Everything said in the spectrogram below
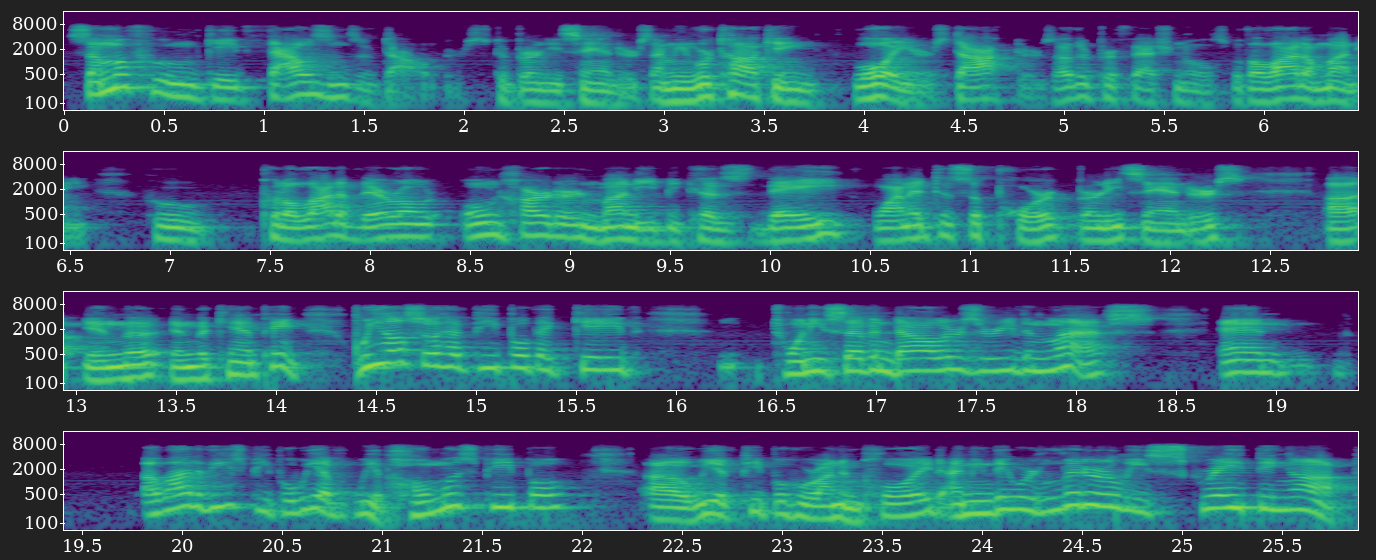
some of whom gave thousands of dollars to Bernie Sanders. I mean, we're talking lawyers, doctors, other professionals with a lot of money who put a lot of their own, own hard-earned money because they wanted to support Bernie Sanders uh, in the in the campaign. We also have people that gave twenty-seven dollars or even less, and a lot of these people we have we have homeless people, uh, we have people who are unemployed. I mean, they were literally scraping up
